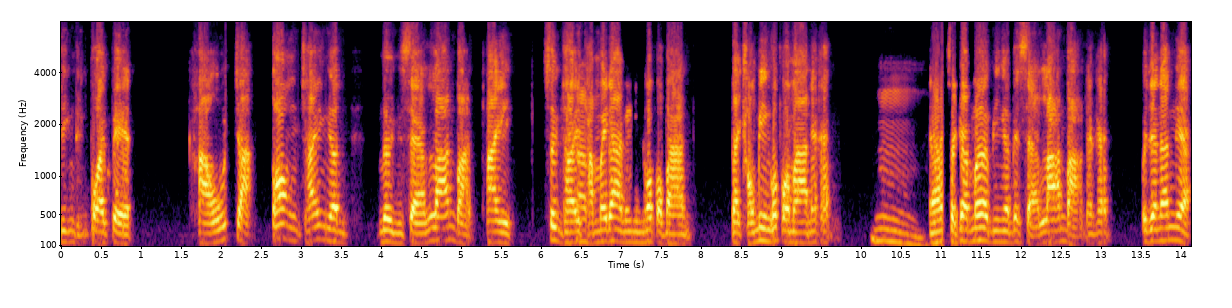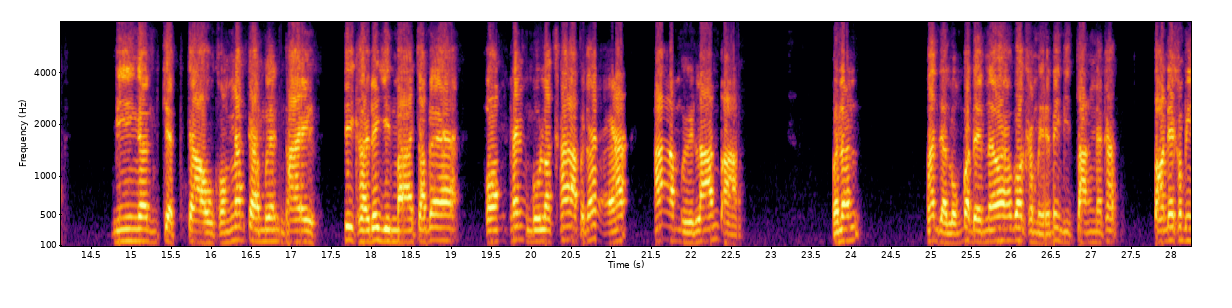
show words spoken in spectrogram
ยิงถึงปลอยเปรตเขาจะต้องใช้เงินหนึ่งแสนล้านบาทไทย ซึ่งไทยครับทำไม่ได้ไม่มีงบประมาณ แต่เขามีงบประมาณนะครับอืม นะสแกมเมอร์มีเงินเป็นแสนล้านบาทนะครับ เพราะฉะนั้นเนี่ย มีเงินเก็บเก่าของนักการเมืองไทยที่เคยได้ยินมาจำได้ฮะทองแท่งมูลค่าไปเท่าไหร่ฮะห้าหมื่นล้านบาท เพราะนั้นท่านอย่าหลงประเด็นนะว่าเขมรไม่มีตังค์นะครับ ตอนนี้เขามี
